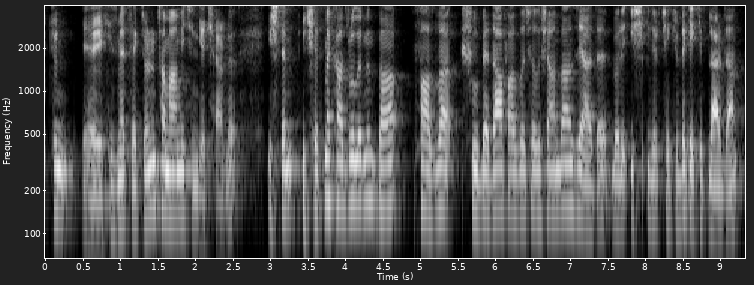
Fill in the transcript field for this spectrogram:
Bütün e, hizmet sektörünün tamamı için geçerli. İşte işletme kadrolarının daha fazla şube, daha fazla çalışandan ziyade böyle iş bilir çekirdek ekiplerden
